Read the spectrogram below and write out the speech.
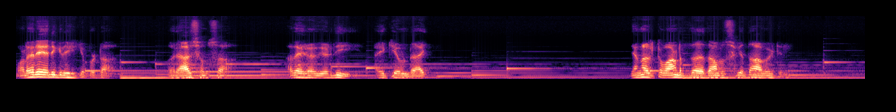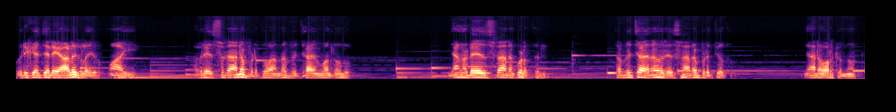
വളരെ അനുഗ്രഹിക്കപ്പെട്ട ഒരാശംസ അദ്ദേഹം എഴുതി അയക്കുകയുണ്ടായി. ഞങ്ങൾ ട്രിവാണ്ടത്ത് താമസിക്കുന്ന ആ വീട്ടിൽ ഒരിക്കൽ ചില ആളുകളുമായി അവരെ സ്നാനപ്പെടുത്തുവാൻ തമ്പിച്ചാൻ വന്നതും ഞങ്ങളുടെ സ്നാനക്കുളത്തിൽ തമ്പിച്ചാൻ അവരെ സ്നാനപ്പെടുത്തിയതും ഞാൻ ഓർക്കുന്നുണ്ട്.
